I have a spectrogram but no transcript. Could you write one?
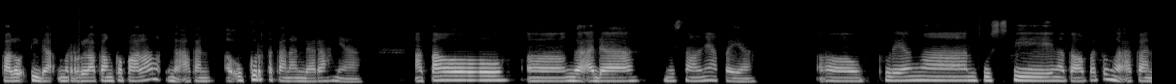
Kalau tidak merelakang kepala nggak akan uh, ukur tekanan darahnya. Atau uh, nggak ada misalnya apa ya uh, kelengan pusing atau apa tuh nggak akan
